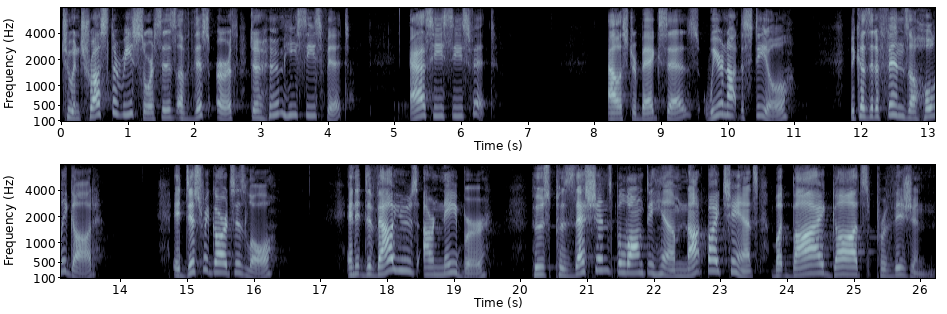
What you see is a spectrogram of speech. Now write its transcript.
to entrust the resources of this earth to whom he sees fit as he sees fit. Alistair Begg says, We are not to steal because it offends a holy God it disregards his law, and it devalues our neighbor whose possessions belong to him not by chance, but by God's provision.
